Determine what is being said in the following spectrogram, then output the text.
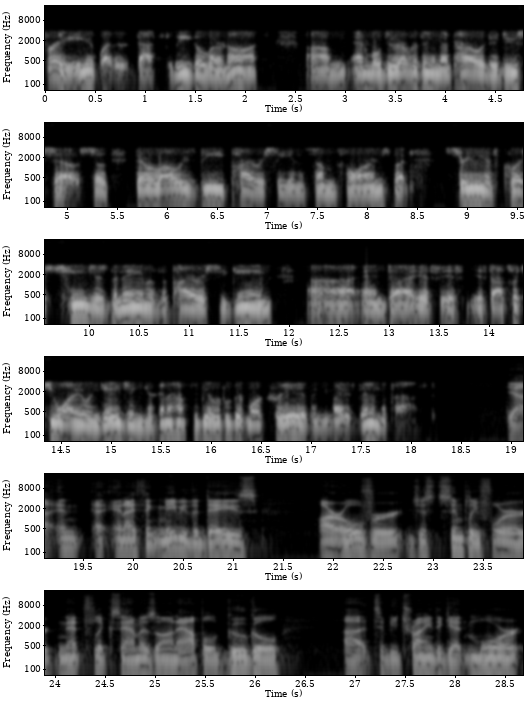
free, whether that's legal or not, um, and will do everything in their power to do so. So there will always be piracy in some forms, but streaming, of course, changes the name of the piracy game uh, and uh, if, if if that's what you want to engage in, you're going to have to be a little bit more creative than you might have been in the past. Yeah, and and I think maybe the days are over just simply for Netflix, Amazon, Apple, Google uh, to be trying to get more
